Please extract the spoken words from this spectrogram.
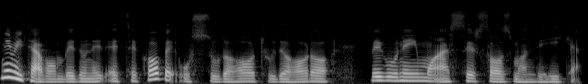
نمی‌توان بدون اتکا به اسطوره ها توده ها را به گونه مؤثر سازماندهی کرد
